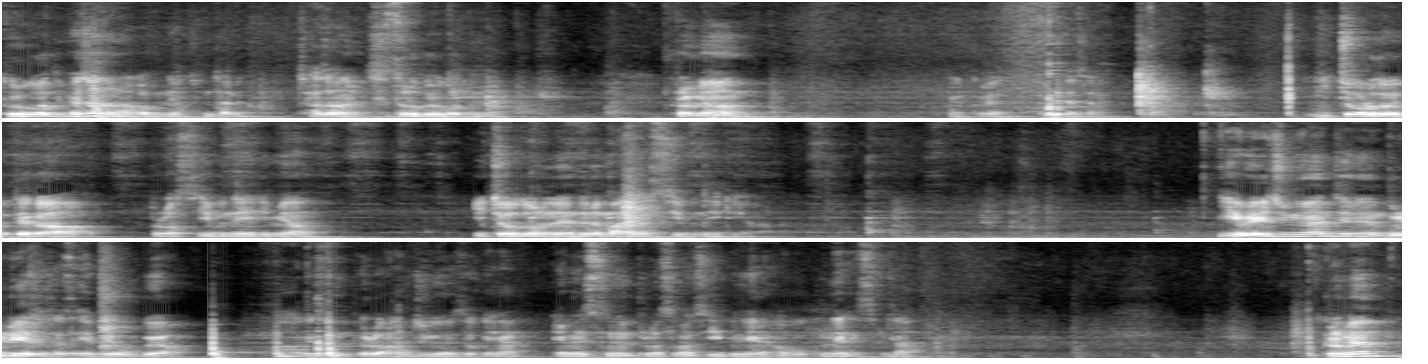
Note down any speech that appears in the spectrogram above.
돌거든 회전을 하거든요. 전자는 자전을 스스로 돌거든요. 그러면 아, 그래 되잖아. 이쪽으로 돌 때가 플러스 2분의 1이면 이쪽으로 도는 애들은 마이너스 2분의 1이야. 이게 왜 중요한지는 물리에서 자세히 배우고요. 화학에서는 별로 안 중요해서 그냥 MS는 플러스 마이너스 2분의 1 하고 끝내겠습니다. 그러면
